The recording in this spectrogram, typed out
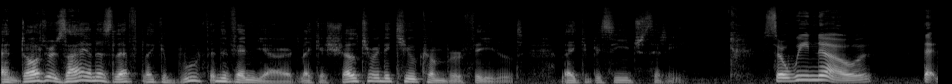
and daughter Zion is left like a booth in a vineyard, like a shelter in a cucumber field, like a besieged city. So we know that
